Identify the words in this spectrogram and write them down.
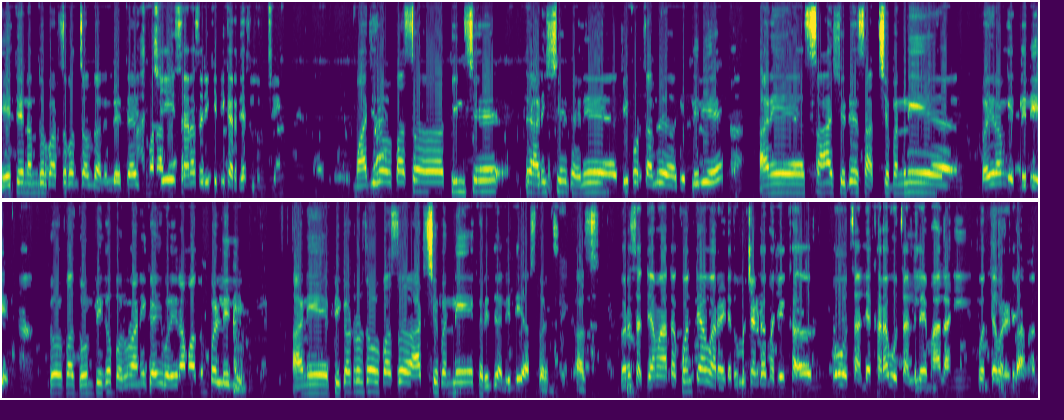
येथे नंदुरबारचं पण चालू झालेलं आहे. त्या हिशोबाने सरासरी किती खरेदी असेल तुमची? माझी जवळपास तीनशे ते अडीचशे थैले जी फोर चालू घेतलेली आहे. आणि सहाशे ते सातशे पन्नी बळीराम घेतलेली आहे. जवळपास दोन पिकअप भरून आणि काही बळीराम अजून पडलेली आहे. आणि पिकाटवर जवळपास आठशे पन्नी खरेदी झालेली असतात आज. बरं सध्या मग आता कोणत्या व्हरायटी तुमच्याकडे म्हणजे चालल्या खराब होत चाललेला आहे माल आणि कोणत्या व्हरायटीचा माल?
